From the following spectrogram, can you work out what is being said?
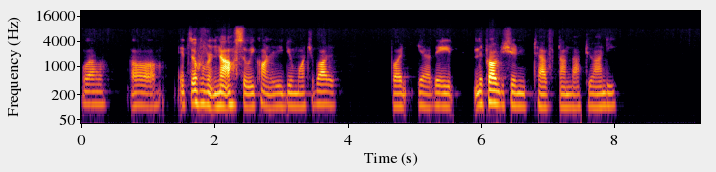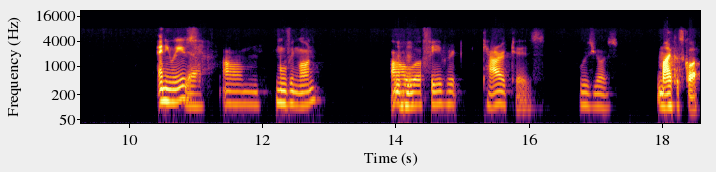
Well, uh, it's over now, so we can't really do much about it. But yeah, they they probably shouldn't have done that to Andy. Anyways, Yeah. um, moving on. hmm Our favorite characters. Who's yours? Michael Scott.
